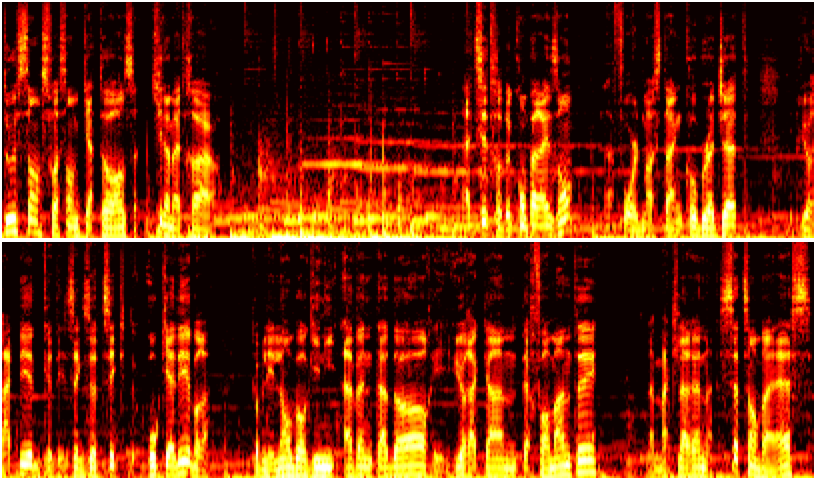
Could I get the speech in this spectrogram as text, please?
274 km/h. À titre de comparaison, la Ford Mustang Cobra Jet est plus rapide que des exotiques de haut calibre comme les Lamborghini Aventador et Huracan Performante, la McLaren 720S,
